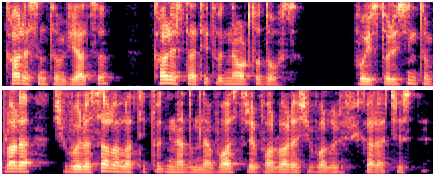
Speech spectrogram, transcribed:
care sunt în viață, care este atitudinea ortodoxă. Voi istorisi întâmplarea și voi lăsa la latitudinea dumneavoastră evaluarea și valorificarea acestea.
